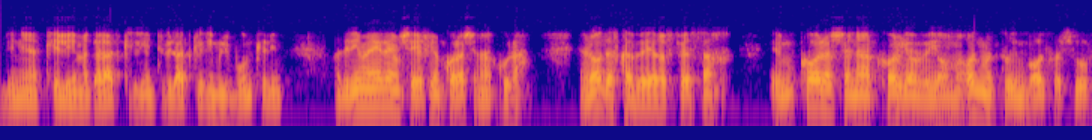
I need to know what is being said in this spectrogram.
דיני הכלים, הגלת כלים, טבילת כלים, ליבון כלים. הדינים האלה הם שייכים כל השנה כולה. לא דווקא בערב פסח, הם כל השנה, כל יום ויום, מאוד מצוי, מאוד חשוב.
